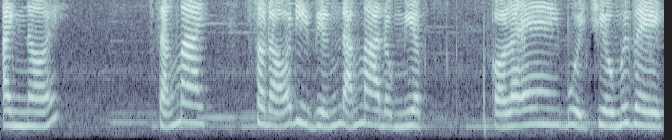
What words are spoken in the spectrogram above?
Anh nói, sáng mai, sau đó đi viếng đám ma đồng nghiệp. Có lẽ buổi chiều mới về.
